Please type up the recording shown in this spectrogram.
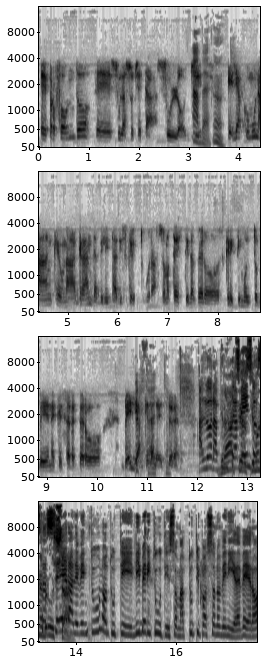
e profondo eh, sulla società, sull'oggi. Ah. Ah. E li accomuna anche una grande abilità di scrittura. Sono testi davvero scritti molto bene che sarebbero belli anche da Perfetto. leggere. Allora, appuntamento stasera Bruscia. alle 21, tutti liberi tutti, insomma, tutti possono venire, vero?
